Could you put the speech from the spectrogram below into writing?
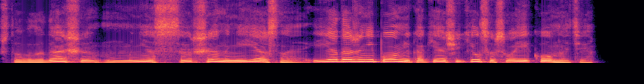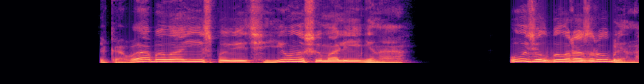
Что было дальше, мне совершенно не ясно, и я даже не помню, как я ощутился в своей комнате. Такова была исповедь юноши Малинина. Узел был разрублен.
